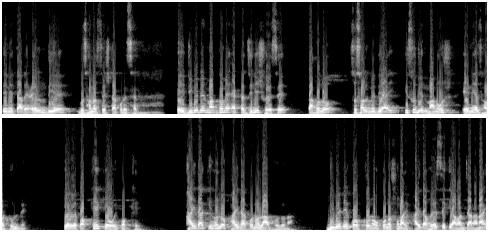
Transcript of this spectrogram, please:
তিনি তার এলম দিয়ে বোঝানোর চেষ্টা করেছেন। এই ডিবেটের মাধ্যমে একটা জিনিস হয়েছে তা হলো সোশ্যাল মিডিয়ায় কিছুদিন মানুষ এ নিয়ে ঝড় তুলবে। কেউ এ পক্ষে, কেউ ওই পক্ষে। ফায়দা কি হলো? ফায়দা কোনো লাভ হলো না। ডিবেটে কখনো কোনো সময় ফায়দা হয়েছে কি আমার জানা নাই।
